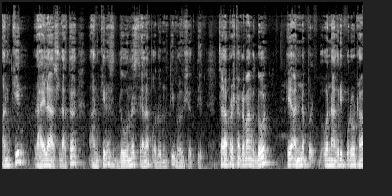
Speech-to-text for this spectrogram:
आणखीन राहायला असला तर आणखीनच दोनच त्याला पदोन्नती मिळू शकतील. चला प्रश्न क्रमांक दोन. हे अन्न व नागरी पुरवठा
